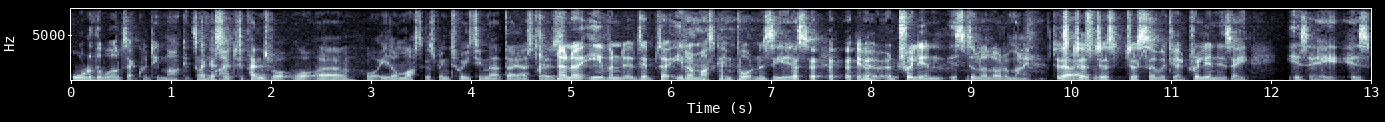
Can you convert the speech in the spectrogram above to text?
all of the world's equity markets I combined. guess it depends what what uh, what Elon Musk has been tweeting that day. I suppose. no, no. Even so Elon Musk, important as he is, you know, a trillion is still a lot of money. Just, Yeah, just, just, just so we're clear, trillion is a is a is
